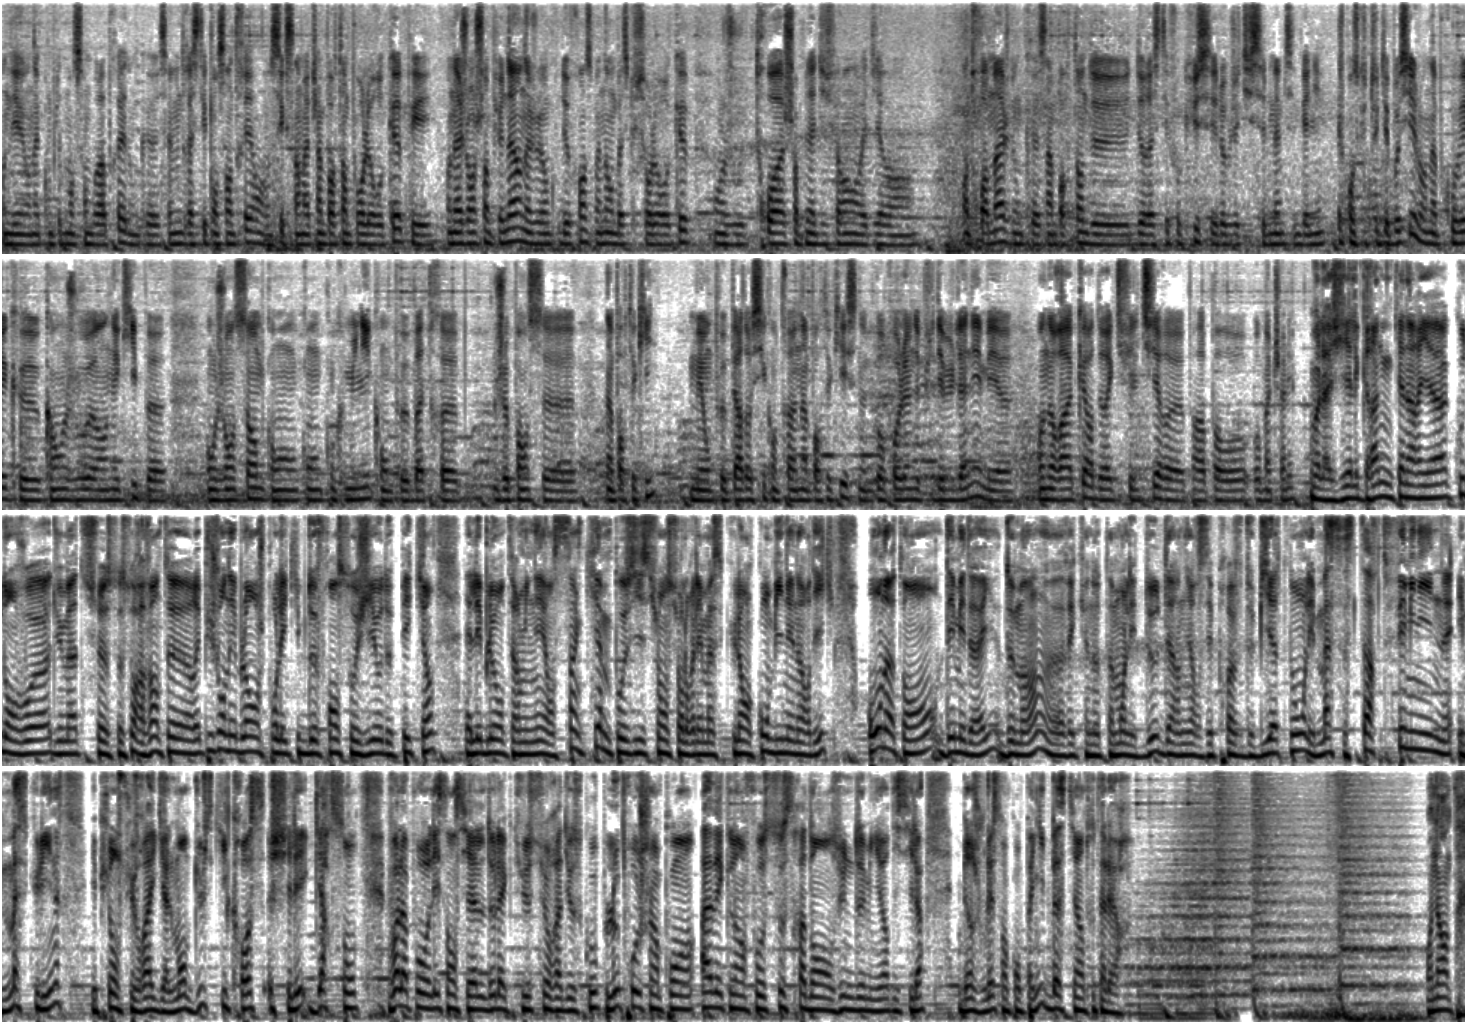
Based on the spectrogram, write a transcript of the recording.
On, est, on a complètement sombre après, donc euh, ça mieux de rester concentré. On sait que c'est un match important pour l'Eurocup et on a joué en championnat, on a joué en Coupe de France. Maintenant, on bascule sur l'Eurocup. On joue trois championnats différents, on va dire, en, trois matchs, donc euh, c'est important de, de, rester focus et l'objectif c'est le même, c'est de gagner. Je pense que tout est possible. On a prouvé que quand on joue en équipe, euh, on joue ensemble, qu'on communique, on peut battre, je pense, n'importe qui mais on peut perdre aussi contre n'importe qui. C'est notre gros problème depuis le début de l'année, mais euh, on aura à cœur de rectifier le tir euh, par rapport au, match aller. Voilà, JL Gran Canaria, coup d'envoi du match euh, ce soir à 20h. Et puis journée blanche pour l'équipe de France au JO de Pékin. Les Bleus ont terminé en cinquième position sur le relais masculin combiné nordique. On attend des médailles demain, avec notamment les deux dernières épreuves de biathlon, les masses start féminines et masculines. Et puis on suivra également du ski cross chez les garçons. Voilà pour l'essentiel de l'actu sur Radio Scoop. Le prochain point avec l'info ce sera dans une demi-heure. D'ici là, eh bien, je vous laisse en compagnie de Bastien tout à l'heure. On est en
